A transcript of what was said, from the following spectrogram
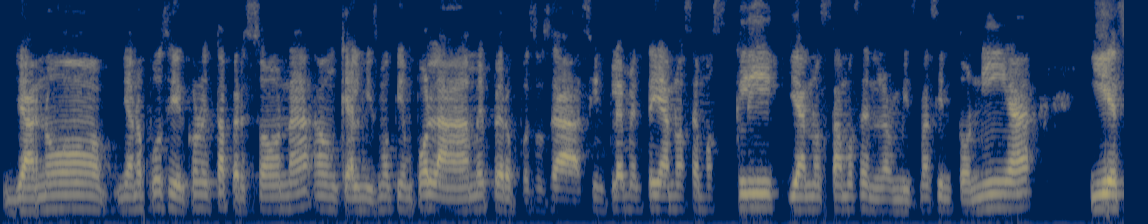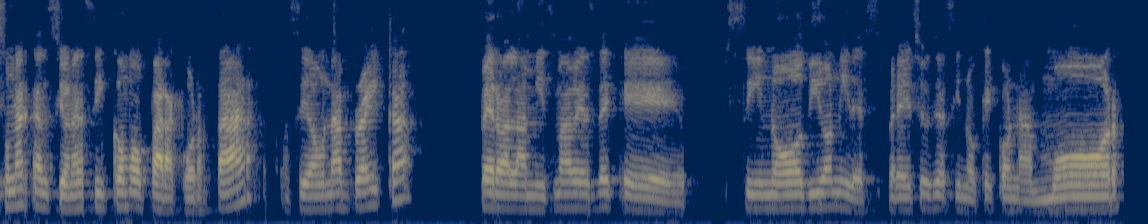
ya no, ya no puedo seguir con esta persona, aunque al mismo tiempo la ame, pero pues, o sea, simplemente ya no hacemos clic, ya no estamos en la misma sintonía, y es una canción así como para cortar, o sea, una breakup, pero a la misma vez de que sin odio ni desprecio, o sea, sino que con amor,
